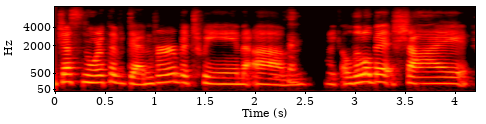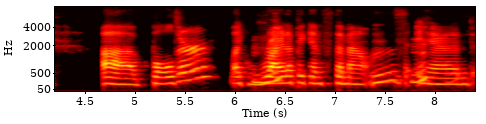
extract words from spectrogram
just north of Denver, between um, okay. like a little bit shy of Boulder like mm-hmm. right up against the mountains mm-hmm. and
